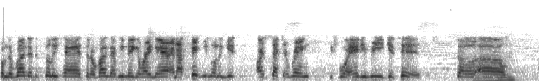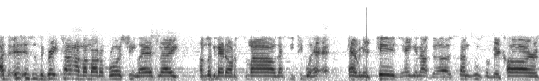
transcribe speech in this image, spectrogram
From the run that the Phillies had to the run that we're making right now, and I think we're going to get our second ring before Andy Reid gets his. So um, I, this is a great time. I'm out on Broad Street last night. I'm looking at all the smiles. I see people ha- having their kids hanging out the uh, sunroof of their cars.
